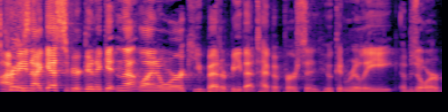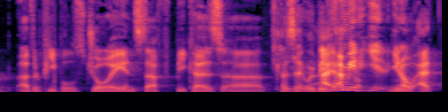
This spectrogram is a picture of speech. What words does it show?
I mean. I guess if you're going to get in that line of work, you better be that type of person who can really absorb other people's joy and stuff because uh, 'Cause it would be I, I mean, you, you know, at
